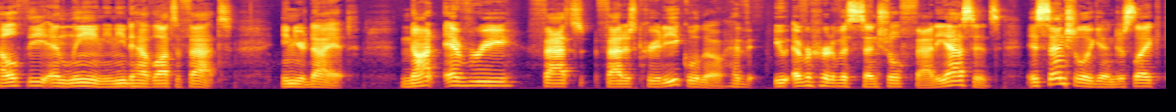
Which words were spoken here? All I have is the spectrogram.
healthy and lean, you need to have lots of fats in your diet. Not every fats fat is created equal though. Have you ever heard of essential fatty acids? Essential again, just like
